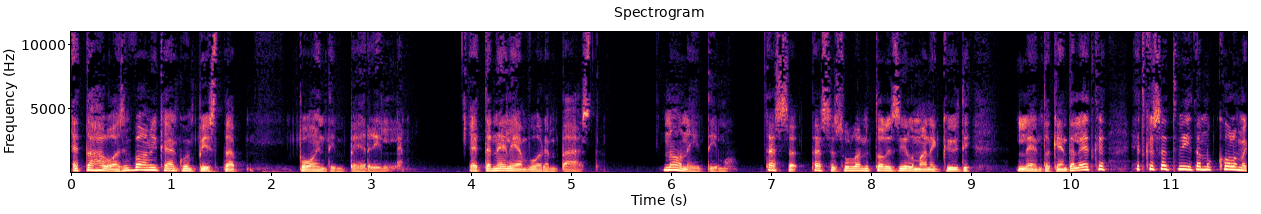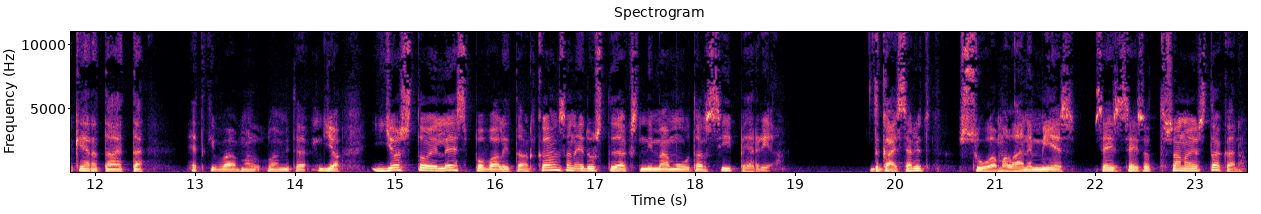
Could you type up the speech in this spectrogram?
että haluaisin vaan ikään kuin pistää pointin perille. Että neljän vuoden päästä. No niin, Timo. Tässä, tässä sulla nyt oli ilmainen kyyti lentokentälle. Etkö, etkö sä viitannut kolme kertaa, että hetki vaan mä luen mitä. Joo, jos toi Lespo valitaan kansanedustajaksi, niin mä muutan Siperiaan. Mutta kai sä nyt suomalainen mies seis, seisot sanoja takana.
